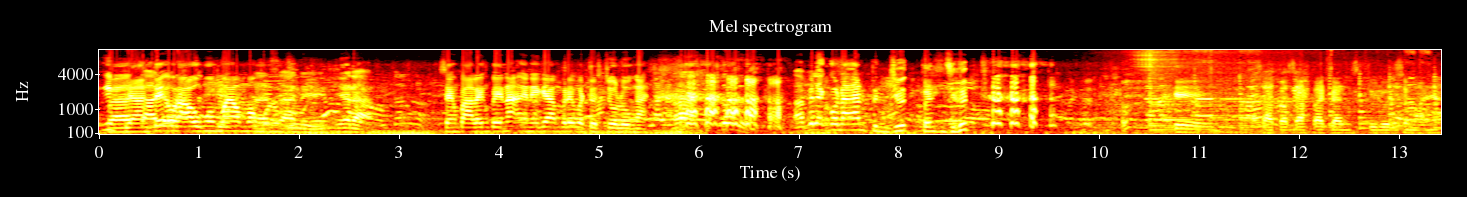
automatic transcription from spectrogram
iki blantik ora umum omong ngono kuwi. Iya ra. Sing paling penak ngene iki ampre wedhus culungan. Betul. Tapi lek konangan benjut Benjut. Oke, sahabat-sahabat dan sedulur semuanya.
